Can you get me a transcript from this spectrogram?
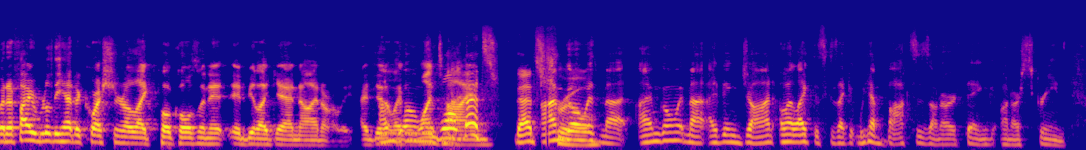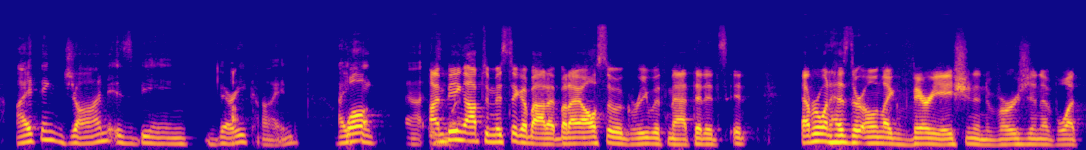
But if I really had a question or like poke holes in it, it'd be like, yeah, no, I don't really. I did I'm it like going one with- time. Well, that's that's true. I'm true. going with Matt. I'm going with Matt. I think John. Oh, I like this because like we have boxes on our thing on our screens. I think John is being very kind. I Well, think Matt is I'm being more- optimistic about it, but I also agree with Matt that it's it. Everyone has their own like variation and version of what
